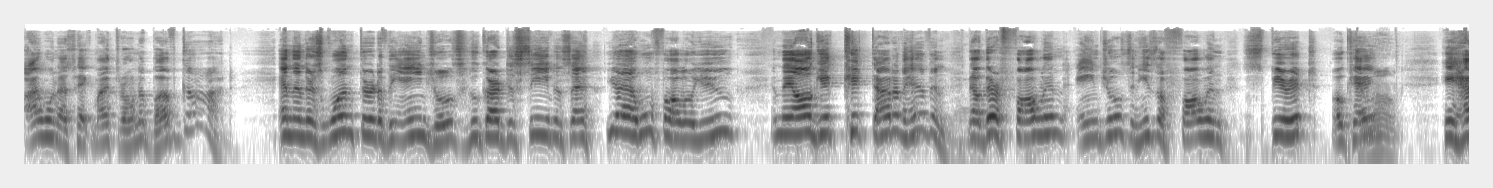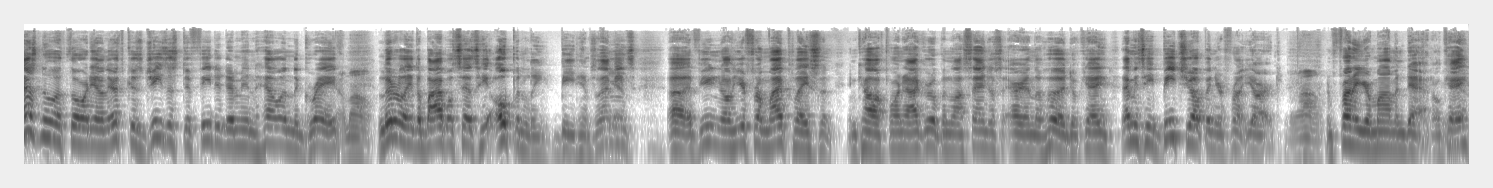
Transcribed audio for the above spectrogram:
I want to take my throne above God. And then there's one third of the angels who got deceived and say, Yeah, we'll follow you. And they all get kicked out of heaven. Now they're fallen angels, and he's a fallen spirit, okay? He has no authority on the earth because Jesus defeated him in hell and the grave. Literally, the Bible says he openly beat him. So that yeah. means uh, if you, you know you're from my place in, in, California, I grew up in Los Angeles area in the hood. Okay, that means he beat you up in your front yard, wow. in front of your mom and dad. Okay, yeah.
